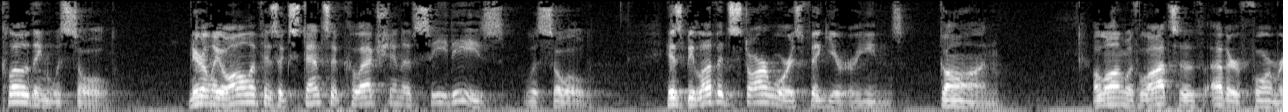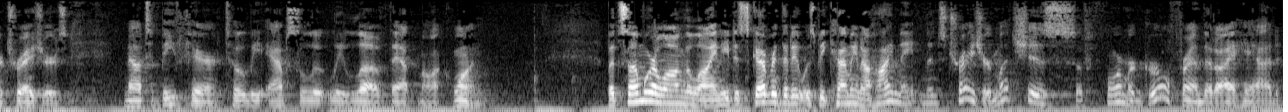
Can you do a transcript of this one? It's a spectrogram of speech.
Clothing was sold. Nearly all of his extensive collection of CDs was sold. His beloved Star Wars figurines, gone, along with lots of other former treasures. Now, to be fair, Toby absolutely loved that Mach 1. But somewhere along the line, he discovered that it was becoming a high maintenance treasure, much as a former girlfriend that I had.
